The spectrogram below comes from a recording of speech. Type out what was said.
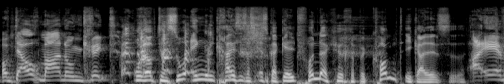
ob der auch Mahnungen kriegt. Oder ob der so eng im Kreis ist, dass er sogar Geld von der Kirche bekommt, egal. Ist. Ah, er,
